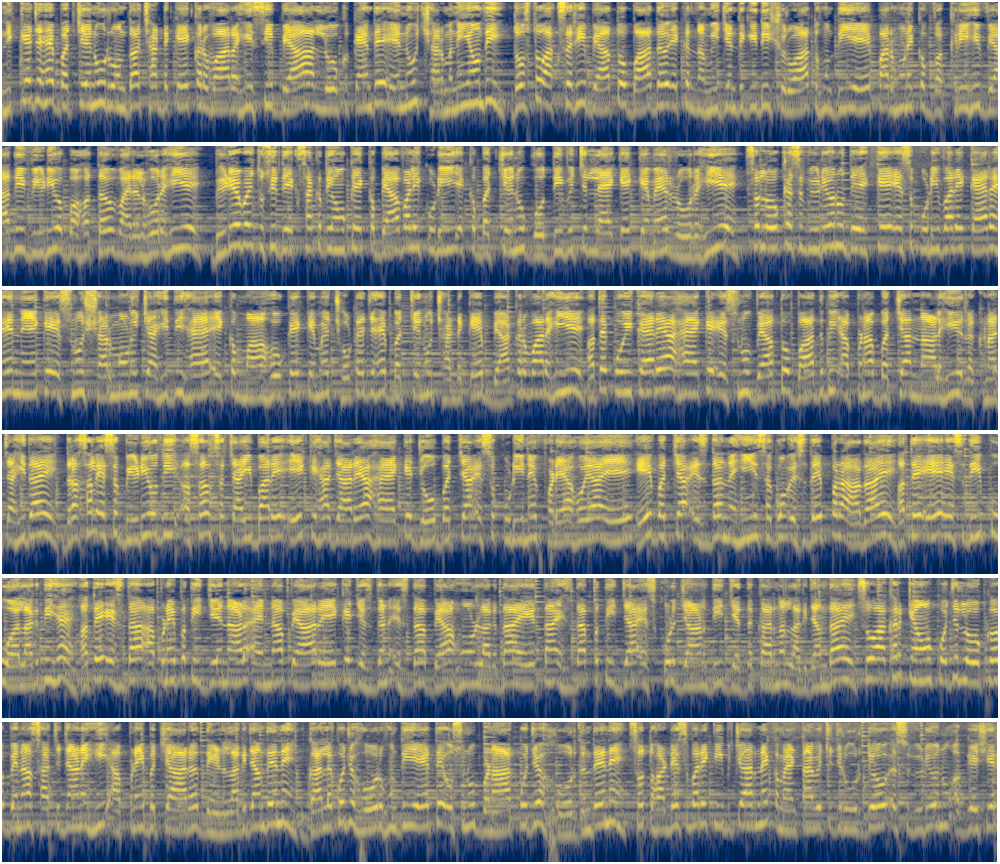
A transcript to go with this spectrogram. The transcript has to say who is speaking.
Speaker 1: ਨਿੱਕੇ ਜਿਹੇ ਬੱਚੇ ਨੂੰ ਰੋਂਦਾ ਛੱਡ ਕੇ ਕਰਵਾ ਰਹੀ ਸੀ ਵਿਆਹ। ਲੋਕ ਕਹਿੰਦੇ ਇਹਨੂੰ ਸ਼ਰਮ ਨਹੀਂ ਆਉਂਦੀ। ਦੋਸਤੋ, ਅਕਸਰ ਹੀ ਵਿਆਹ ਤੋਂ ਬਾਅਦ ਇੱਕ ਨਵੀਂ ਜ਼ਿੰਦਗੀ ਦੀ ਸ਼ੁਰੂਆਤ ਹੁੰਦੀ ਏ, ਪਰ ਹੁਣ ਇੱਕ ਵੱਖਰੀ ਹੀ ਵਿਆਹ ਦੀ ਵੀਡੀਓ ਬਹੁਤ ਵਾਇਰਲ ਹੋ ਰਹੀ ਏ। ਵੀਡੀਓ ਵਿੱਚ ਤੁਸੀਂ ਦੇਖ ਸਕਦੇ ਹੋ ਕਿ ਇੱਕ ਵਿਆਹ ਵਾਲੀ ਕੁੜੀ ਇੱਕ ਬੱਚੇ ਨੂੰ ਗੋਦੀ ਵਿੱਚ ਲੈ ਕੇ ਕਿਵੇਂ ਰੋ ਰਹੀ ਏ। ਸੋ ਲੋਕ ਇਸ ਵੀਡੀਓ ਨੂੰ ਦੇਖ ਕੇ ਇਸ ਕੁੜੀ ਬਾਰੇ ਕਹਿ ਰਹੇ ਨੇ ਕਿ ਇਸ ਨੂੰ ਸ਼ਰਮ ਆਉਣੀ ਚਾਹੀਦੀ ਹੈ। ਇੱਕ ਮਾਂ ਹੋ ਕੇ ਕਿਵੇਂ ਛੋਟੇ ਜਿਹੇ ਬੱਚੇ ਨੂੰ ਛੱਡ ਕੇ ਵਿਆਹ ਕਰਵਾ ਰਹੀ ਏ। ਅਤੇ ਕੋਈ ਕਹਿ ਰਿਹਾ ਹੈ ਕਿ ਇਸ ਨੂੰ ਵਿਆਹ ਤੋਂ ਬਾਅਦ ਵੀ ਆਪਣਾ ਬੱਚਾ ਨਾਲ ਹੀ ਰੱਖਣਾ ਚਾਹੀਦਾ ਏ। ਦਰਅਸਲ ਇਸ ਵੀਡੀਓ ਦੀ ਅਸਲ ਸਚਾਈ ਬਾਰੇ ਇਹ ਕਿਹਾ ਜਾ ਰਿਹਾ ਹੈ ਕਿ ਜੋ ਬੱਚਾ ਇਸ ਕੁੜੀ ਨੇ ਫੜਿਆ ਹੋਇਆ ਏ, ਇਹ ਬੱਚਾ ਇਸ ਦਾ ਨਹੀਂ, ਸਗੋਂ ਇਸ ਦੇ ਭਰਾ ਦਾ ਏ ਅਤੇ ਇਹ ਇਸ ਦੀ ਭੂਆ ਲੱਗਦੀ ਹੈ ਅਤੇ ਇਸ ਦਾ ਆਪਣੇ ਭਤੀਜੇ ਨਾਲ ਇੰਨਾ ਪਿਆਰ ਏ ਕਿ ਜਿਸ ਦਿਨ ਇਸ ਦਾ ਵਿਆਹ ਹੋਣ ਲੱਗਦਾ ਏ, ਤਾਂ ਇਸ ਦਾ ਭਤੀਜਾ ਇਸ ਕੋਲ ਜਾਣ ਦੀ ਜਿੱਦ ਕਰਨ ਲੱਗ ਜਾਂਦਾ ਏ। ਸੋ ਆਖਰ ਕਿਉਂ ਕੁਝ ਲੋਕ ਬਿਨਾਂ ਸੱਚ ਜਾਣੇ ਹੀ ਆਪਣੇ ਵਿਚਾਰ ਦੇਣ ਲੱਗ ਜਾਂਦੇ ਨੇ? ਗੱਲ ਕੁਝ ਹੋਰ ਹੁੰਦੀ ਏ ਤੇ ਉਸ ਨੂੰ ਬਣਾ ਕੁਝ ਹੋਰ ਦਿੰਦੇ ਨੇ। ਸੋ ਤੁਹਾਡੇ ਇਸ ਬਾਰੇ ਕੀ ਵਿਚਾਰ ਨੇ? ਕਮੈਂਟਾਂ ਵਿੱਚ ਜਰੂਰ ਦਿਓ। ਇਸ ਵੀਡੀਓ ਨੂੰ ਅੱਗੇ ਸ਼ੇਅਰ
